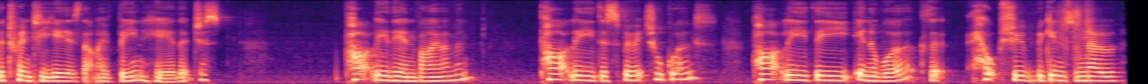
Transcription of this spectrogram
the 20 years that I've been here that just partly the environment, partly the spiritual growth, partly the inner work that helps you begin to know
